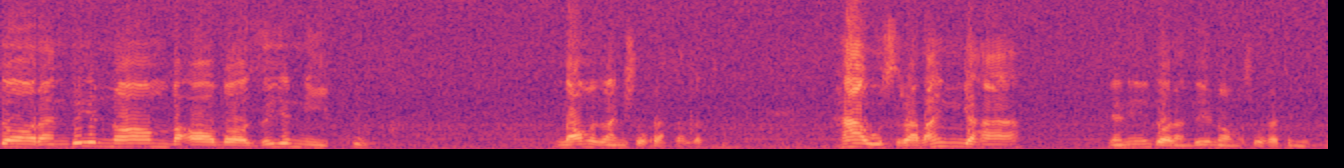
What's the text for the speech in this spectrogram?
دارنده نام و آوازه نیکو. نام معنی شهرت البته. هاوس روانگ ها یعنی دارنده نام و شهرت نیکو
